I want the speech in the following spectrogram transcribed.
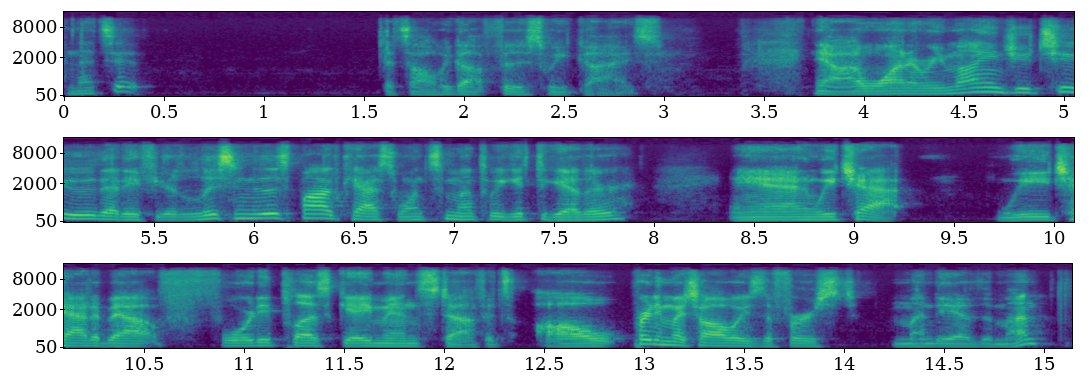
And that's it. That's all we got for this week, guys. Now, I want to remind you too that if you're listening to this podcast, once a month we get together and we chat. We chat about 40 plus gay men stuff. It's all pretty much always the first Monday of the month.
